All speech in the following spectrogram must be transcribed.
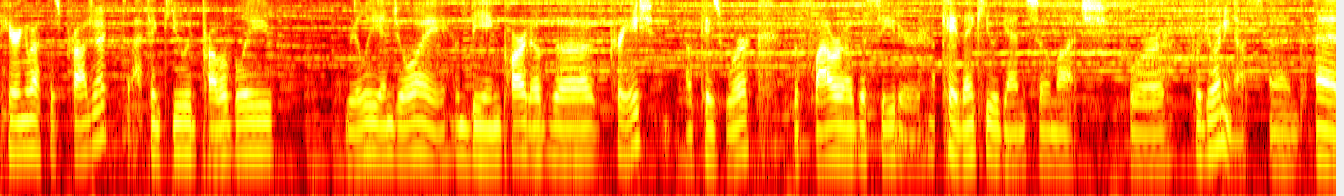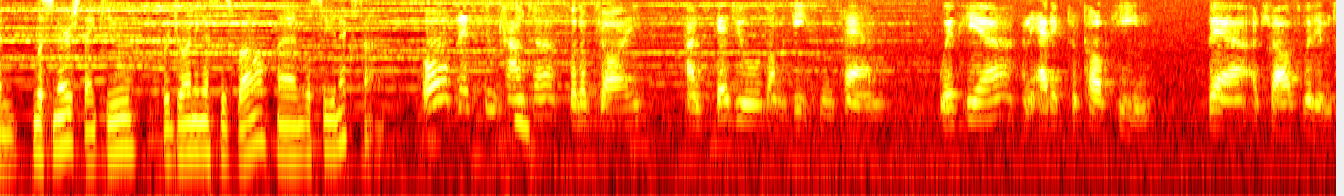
hearing about this project, I think you would probably really enjoy being part of the creation of Kay's work, The Flower of the Cedar. Kay, thank you again so much for for joining us. And and listeners, thank you for joining us as well, and we'll see you next time. All blessed encounter full of joy, unscheduled on the decent plan, with here an addict of Tolkien, there a Charles Williams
